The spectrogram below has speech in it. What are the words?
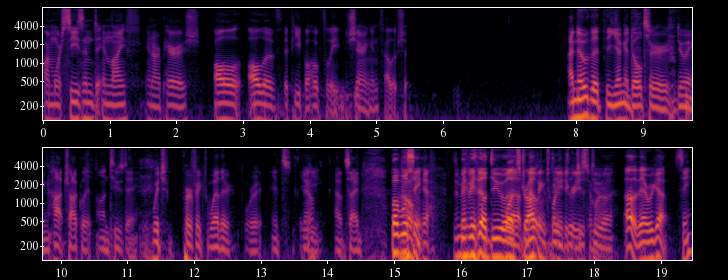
are more seasoned in life in our parish, all all of the people hopefully sharing in fellowship. I know that the young adults are doing hot chocolate on Tuesday, which perfect weather for it. It's 80 yeah. outside, but we'll oh, see. Yeah. Maybe they'll do. Well, uh, it's dropping 20 degrees tomorrow. A, oh, there we go. See,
